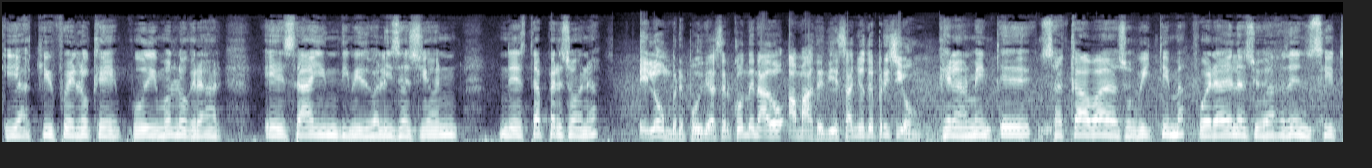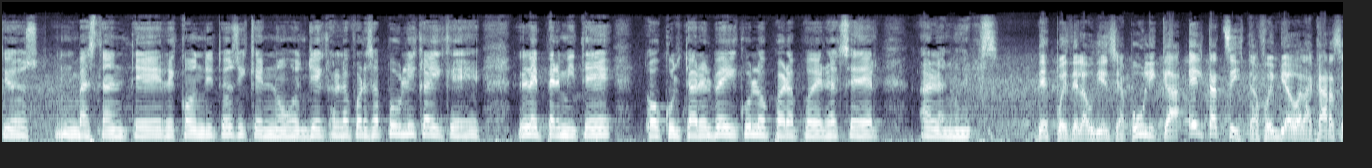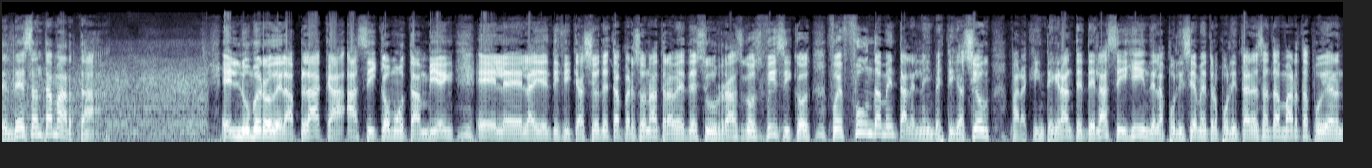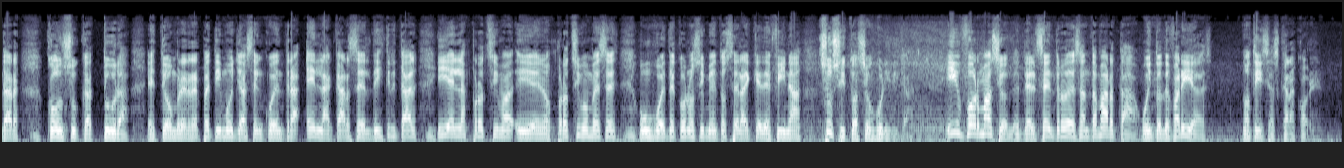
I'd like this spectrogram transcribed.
y aquí fue lo que pudimos lograr, esa individualización de esta persona el hombre podría ser condenado a más de 10 años de prisión. Generalmente sacaba a su víctima fuera de la ciudad en sitios bastante recónditos y que no llega a la fuerza pública y que le permite ocultar el vehículo para poder acceder a las mujeres. Después de la audiencia pública, el taxista fue enviado a la cárcel de Santa Marta el número de la placa, así como también eh, la identificación de esta persona a través de sus rasgos físicos, fue fundamental en la investigación para que integrantes de la SIGIN, de la Policía Metropolitana de Santa Marta, pudieran dar con su captura. Este hombre, repetimos, ya se encuentra en la cárcel distrital y en, y en los próximos meses un juez de conocimiento será el que defina su situación jurídica. Información desde el centro de Santa Marta, Winton de Farías, Noticias Caracol.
